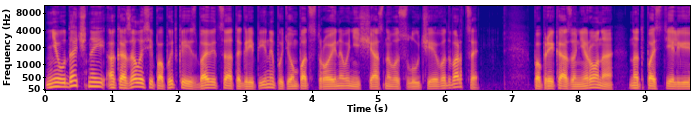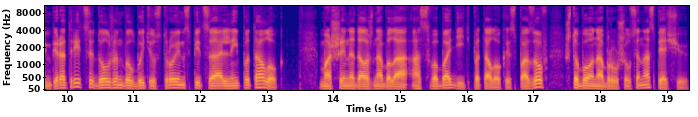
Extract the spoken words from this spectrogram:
Неудачной оказалась и попытка избавиться от Агриппины путем подстроенного несчастного случая во дворце. По приказу Нерона над постелью императрицы должен был быть устроен специальный потолок. Машина должна была освободить потолок из пазов, чтобы он обрушился на спящую.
